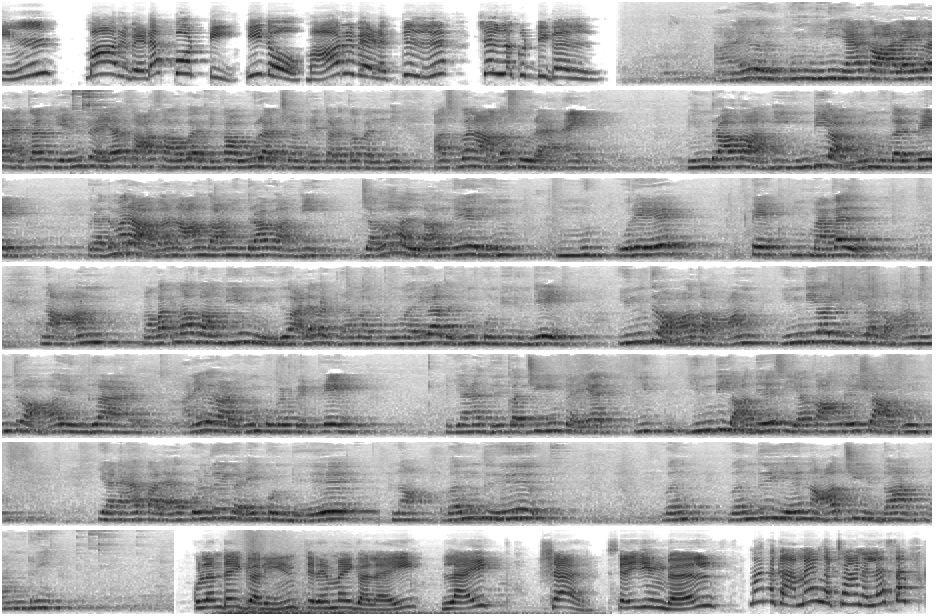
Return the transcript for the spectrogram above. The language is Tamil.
மாறுவேட போட்டி. இதோ மாறுவேடத்தில் செல்ல குட்டிகள். அனைவருக்கும் இனிய காலை வணக்கம். என் பெயர் சா. சௌபர்ணிகா. ஊராட்சி ஒன்றிய தொடக்கப்பள்ளி அஸ்வனாக சூரணை இந்திரா காந்தி இந்தியாவின் முதல் பெண். பிரதமராக நான் தான் இந்திரா காந்தி. ஜவஹர்லால் நேருவின் மு- ஒரே மகள். நான் மகாத்மா காந்தியின் மீது அளவற்ற மற்றும் மரியாதையும் கொண்டிருந்தேன். இந்திரா தான் இந்தியா இந்தியா தான் இந்திரா என்று அனைவராலையும் புகழ் பெற்றேன். எனது கட்சியின் பெயர் இ- இந்தியா தேசிய காங்கிரஸ் ஆகும். என பல கொள்கைகளை கொண்டு நான் வந்து வந்- வந்து என் ஆட்சியில்தான். நன்றி. குழந்தைகளின் திறமைகளை லைக் ஷேர் செய்யுங்கள். மறக்காம எங்க சேனலை சப்ஸ்கிரைப்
